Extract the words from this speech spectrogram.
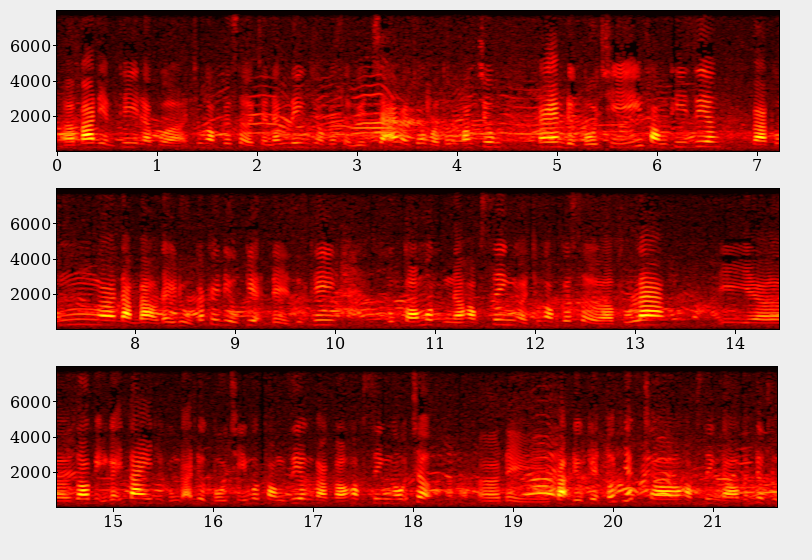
ờ, 3 điểm thi là của Trung học cơ sở Trần Đăng Ninh, Trung học cơ sở Nguyễn Trãi và Trung học phổ thông Quang Trung. Các em được bố trí phòng thi riêng và cũng ờ, đảm bảo đầy đủ các cái điều kiện để dự thi. Cũng có một học sinh ở Trung học cơ sở Phú La Ờ, do bị gãy tay thì cũng đã được bố trí một phòng riêng và có học sinh hỗ trợ ờ, để tạo điều kiện tốt nhất cho học sinh đó vẫn được dự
